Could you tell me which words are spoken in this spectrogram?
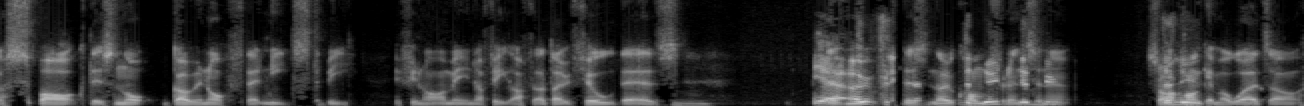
a spark that's not going off that needs to be. If you know what I mean. I think I, I don't feel there's Yeah, there's, hopefully there's no the new- confidence the in it. So the I new- can't get my words out.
